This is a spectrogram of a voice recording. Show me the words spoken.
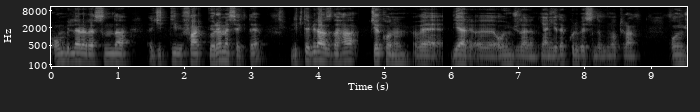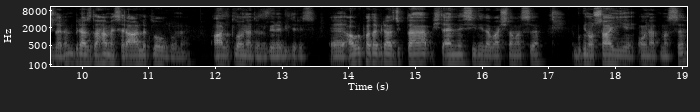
11'ler arasında ciddi bir fark göremesek de ligde biraz daha Ceko'nun ve diğer e, oyuncuların yani yedek kulübesinde bugün oturan oyuncuların biraz daha mesela ağırlıklı olduğunu, ağırlıklı oynadığını görebiliriz. Ee, Avrupa'da birazcık daha işte El Nesiri ile başlaması, bugün Osayi'yi oynatması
